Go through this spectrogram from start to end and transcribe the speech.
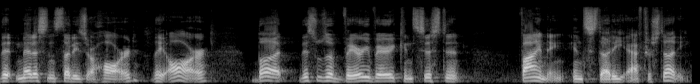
that medicine studies are hard, they are, but this was a very, very consistent finding in study after study.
